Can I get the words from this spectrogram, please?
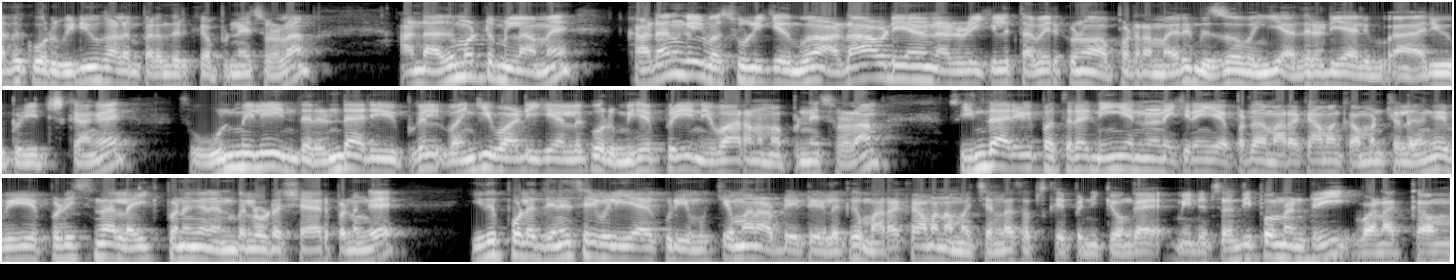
அதுக்கு ஒரு விடிவு காலம் பிறந்திருக்கு அப்படின்னே சொல்லலாம். அண்ட் அது மட்டும் இல்லாமல் கடன்கள் வசூலிக்கும் போது அடாவடியான நடவடிக்கைகளை தவிர்க்கணும் அப்படின்ற மாதிரி ரிசர்வ் வங்கி அதிரடியாக அறிவு அறிவிப்பு இருக்காங்க. ஸோ உண்மையிலேயே இந்த ரெண்டு அறிவிப்புகள் வங்கி வாடிக்கையாளருக்கு ஒரு மிகப்பெரிய நிவாரணம் அப்படின்னே சொல்லலாம். ஸோ இந்த அறிவிப்பத்தில் நீங்கள் என்ன நினைக்கிறீங்க எப்படி மறக்காமல் கமெண்ட் எழுதுங்க. வீடியோ பிடிச்சிருந்தால் லைக் பண்ணுங்கள் நண்பர்களோட ஷேர் பண்ணுங்கள் இது போல தினசரி வெளியாகக்கூடிய முக்கியமான அப்டேட்டுகளுக்கு மறக்காம நம்ம சேனலை சப்ஸ்கிரைப் பண்ணிக்கோங்க. மீண்டும் சந்திப்போம். நன்றி. வணக்கம்.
